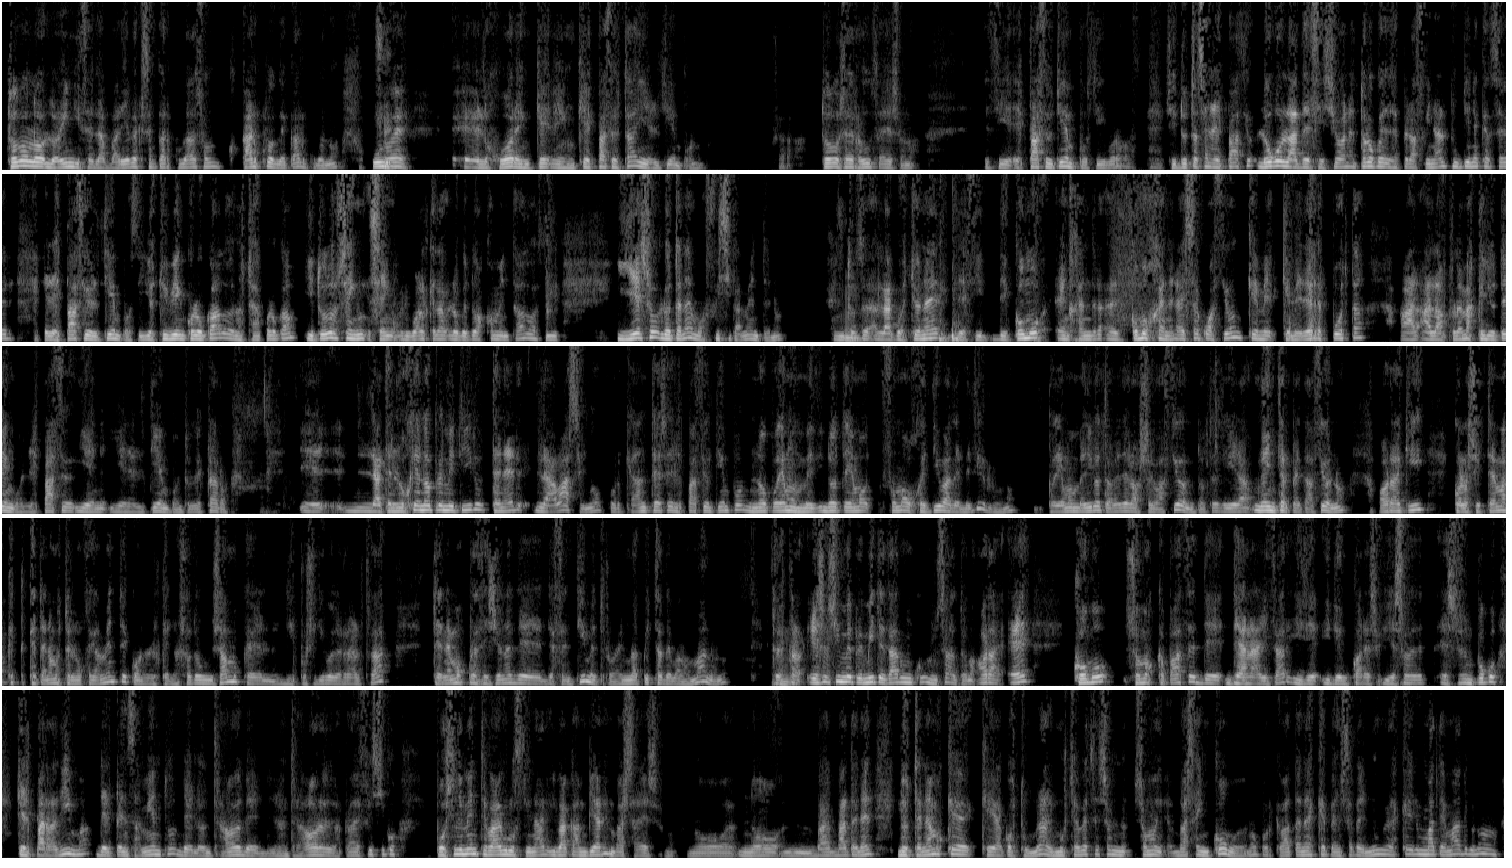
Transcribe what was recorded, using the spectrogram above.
todos los, índices, las variables que se han calculado son cálculos de cálculo, ¿no? Uno es el jugador en qué, en qué espacio está y en el tiempo, ¿no? O sea, todo se reduce a eso, ¿no? Es decir, espacio-tiempo, si, si tú estás en el espacio, luego las decisiones, todo lo que pero al final tú tienes que hacer el espacio y el tiempo. Si yo estoy bien colocado, no estás colocado, y todo se, igual que lo que tú has comentado, y eso lo tenemos físicamente, ¿no? Entonces, mm. la cuestión es decir, de cómo, engendrar, cómo generar esa ecuación que me, que me dé respuesta a, a, los problemas que yo tengo en el espacio y en, y en el tiempo. Entonces, claro, eh, la tecnología no ha permitido tener la base, ¿no? Porque antes el espacio-tiempo no podemos medir, no tenemos forma objetiva de medirlo, ¿no? Podíamos medirlo a través de la observación, entonces era una interpretación, ¿no? Ahora aquí, con los sistemas que, tenemos tecnológicamente, con el que nosotros usamos, que es el dispositivo de Real Track, tenemos precisiones de, centímetros en una pista de balonmano, ¿no? Entonces, claro, eso sí me permite dar un, un salto, ¿no? Ahora es cómo somos capaces de, analizar y de, buscar eso. Y eso, es un poco que el paradigma del pensamiento de los entrenadores, de, los entrenadores, de los planes físicos, posiblemente va a evolucionar y va a cambiar en base a eso. No, va, a tener, nos tenemos que, acostumbrar. Muchas veces va a ser incómodo, ¿no? Porque va a tener que pensar en números, es que eres un matemático, no.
